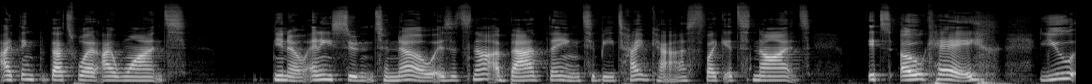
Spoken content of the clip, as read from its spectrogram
I think that that's what I want you know any student to know is it's not a bad thing to be typecast. Like it's not it's okay. You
